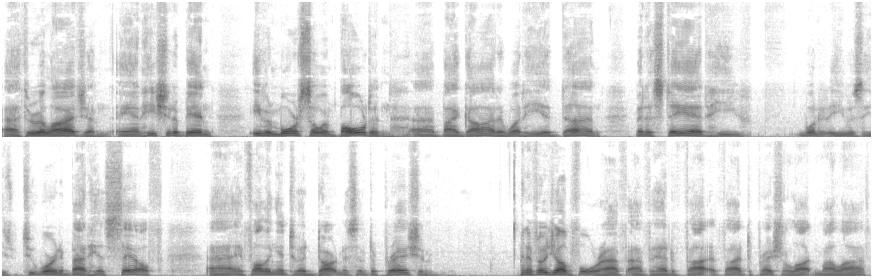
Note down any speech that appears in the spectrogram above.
uh, through Elijah, and he should have been even more so emboldened uh, by God and what he had done. But instead, he wanted he was he's too worried about himself uh, and falling into a darkness of depression. And I've told you all before, I've I've had to fight, fight depression a lot in my life.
